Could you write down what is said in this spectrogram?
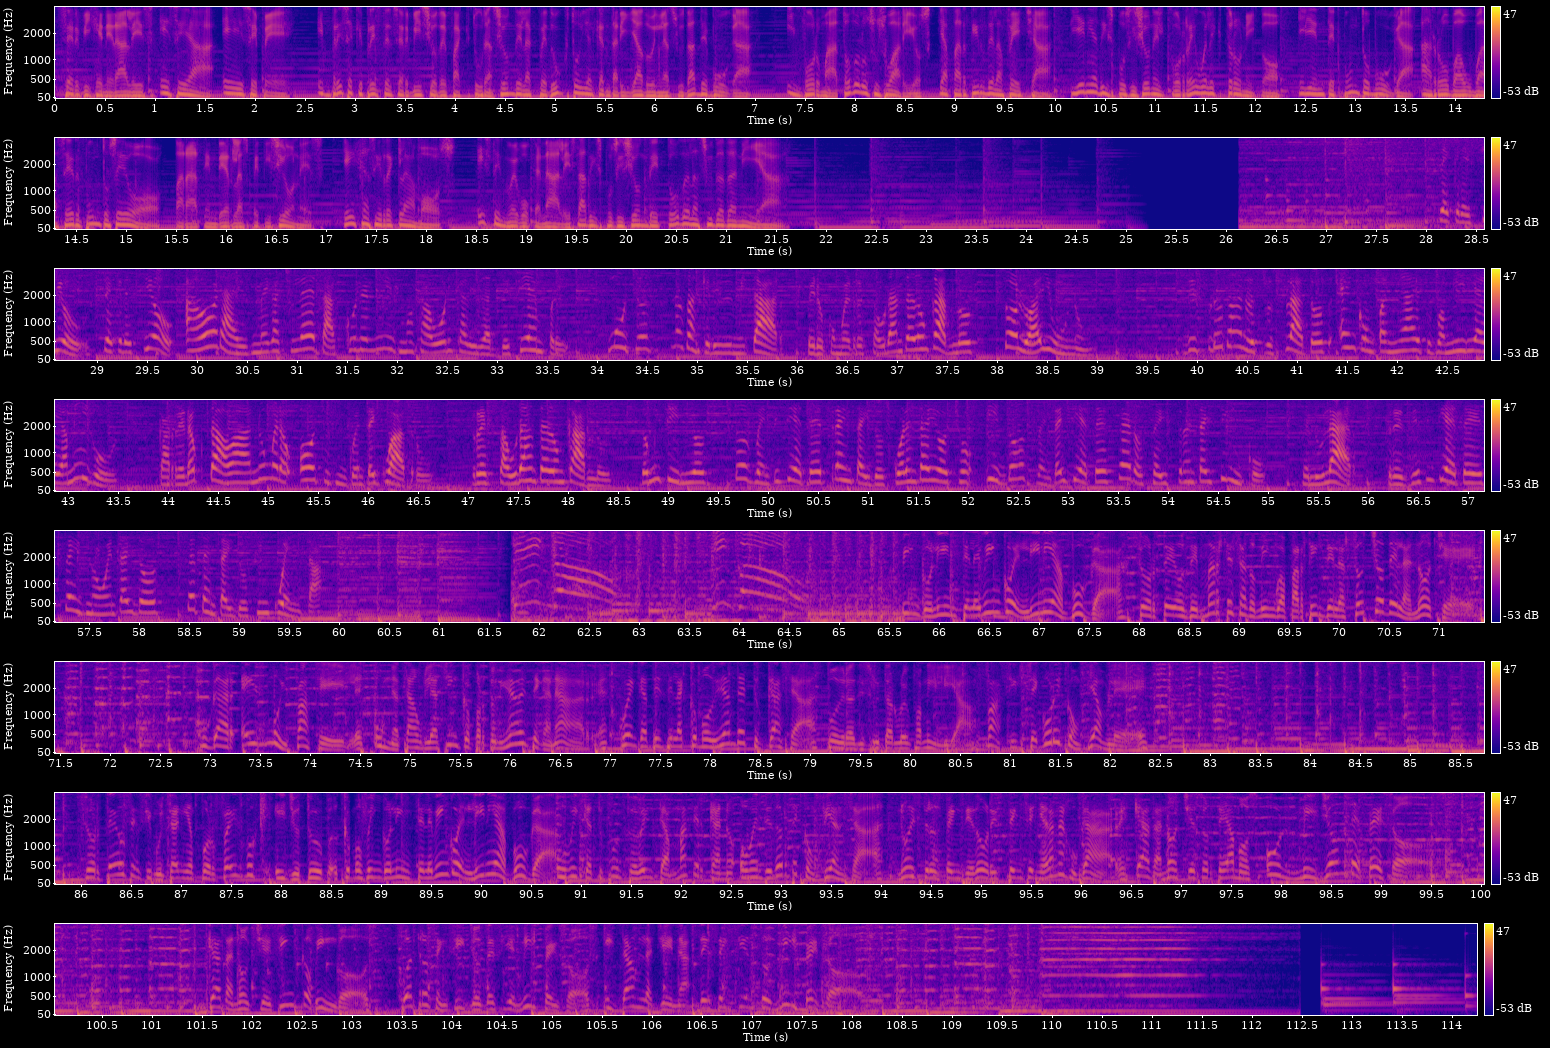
Servigenerales S.A.E.S.P empresa que presta el servicio de facturación del acueducto y alcantarillado en la ciudad de Buga, informa a todos los usuarios que a partir de la fecha tiene a disposición el correo electrónico cliente.buga.ubacer.co para atender las peticiones, quejas y reclamos. Este nuevo canal está a disposición de toda la ciudadanía. Se creció, se creció. Ahora es mega chuleta con el mismo sabor y calidad de siempre. Muchos nos han querido imitar, pero como el restaurante Don Carlos, solo hay uno. Disfruta de nuestros platos en compañía de tu familia y amigos. Carrera Octava, número 854. Restaurante Don Carlos. Domicilios 227-3248 y 237-0635. Celular 317-692-7250. ¡Bingo! ¡Bingo! Bingolín Telebingo en línea Buga. Sorteos de martes a domingo a partir de las 8 de la noche. Jugar es muy fácil. Una tabla, cinco oportunidades de ganar. Juega desde la comodidad de tu casa. Podrás disfrutarlo en familia. Fácil, seguro y confiable. Sorteos en simultánea por Facebook y YouTube como Bingolín Telebingo en línea Buga. Ubica tu punto de venta más cercano o vendedor de confianza. Nuestros vendedores te enseñarán a jugar. Cada noche sorteamos un millón de pesos. Cada noche cinco bingos, cuatro sencillos de 100 mil pesos y tabla llena de 600 mil pesos.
